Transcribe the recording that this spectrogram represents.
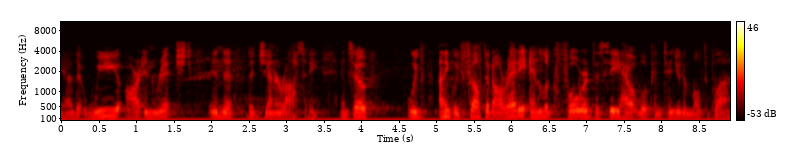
yeah, that we are enriched in the, the generosity. And so we've, I think we've felt it already and look forward to see how it will continue to multiply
